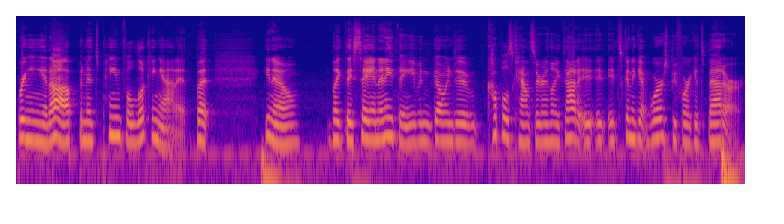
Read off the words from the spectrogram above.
bringing it up and it's painful looking at it but you know like they say in anything even going to couples counseling or anything like that it, it, it's going to get worse before it gets better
